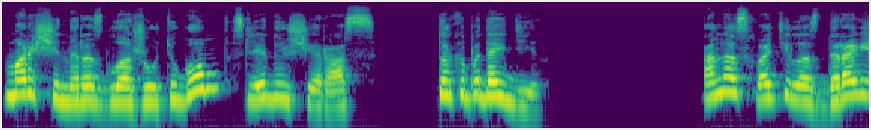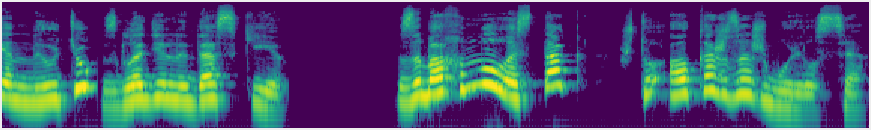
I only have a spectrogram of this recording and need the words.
"Морщины разглажу утюгом в следующий раз. Только подойди". Она схватила здоровенный утюг с гладильной доски, замахнулась так, что алкаш зажмурился,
